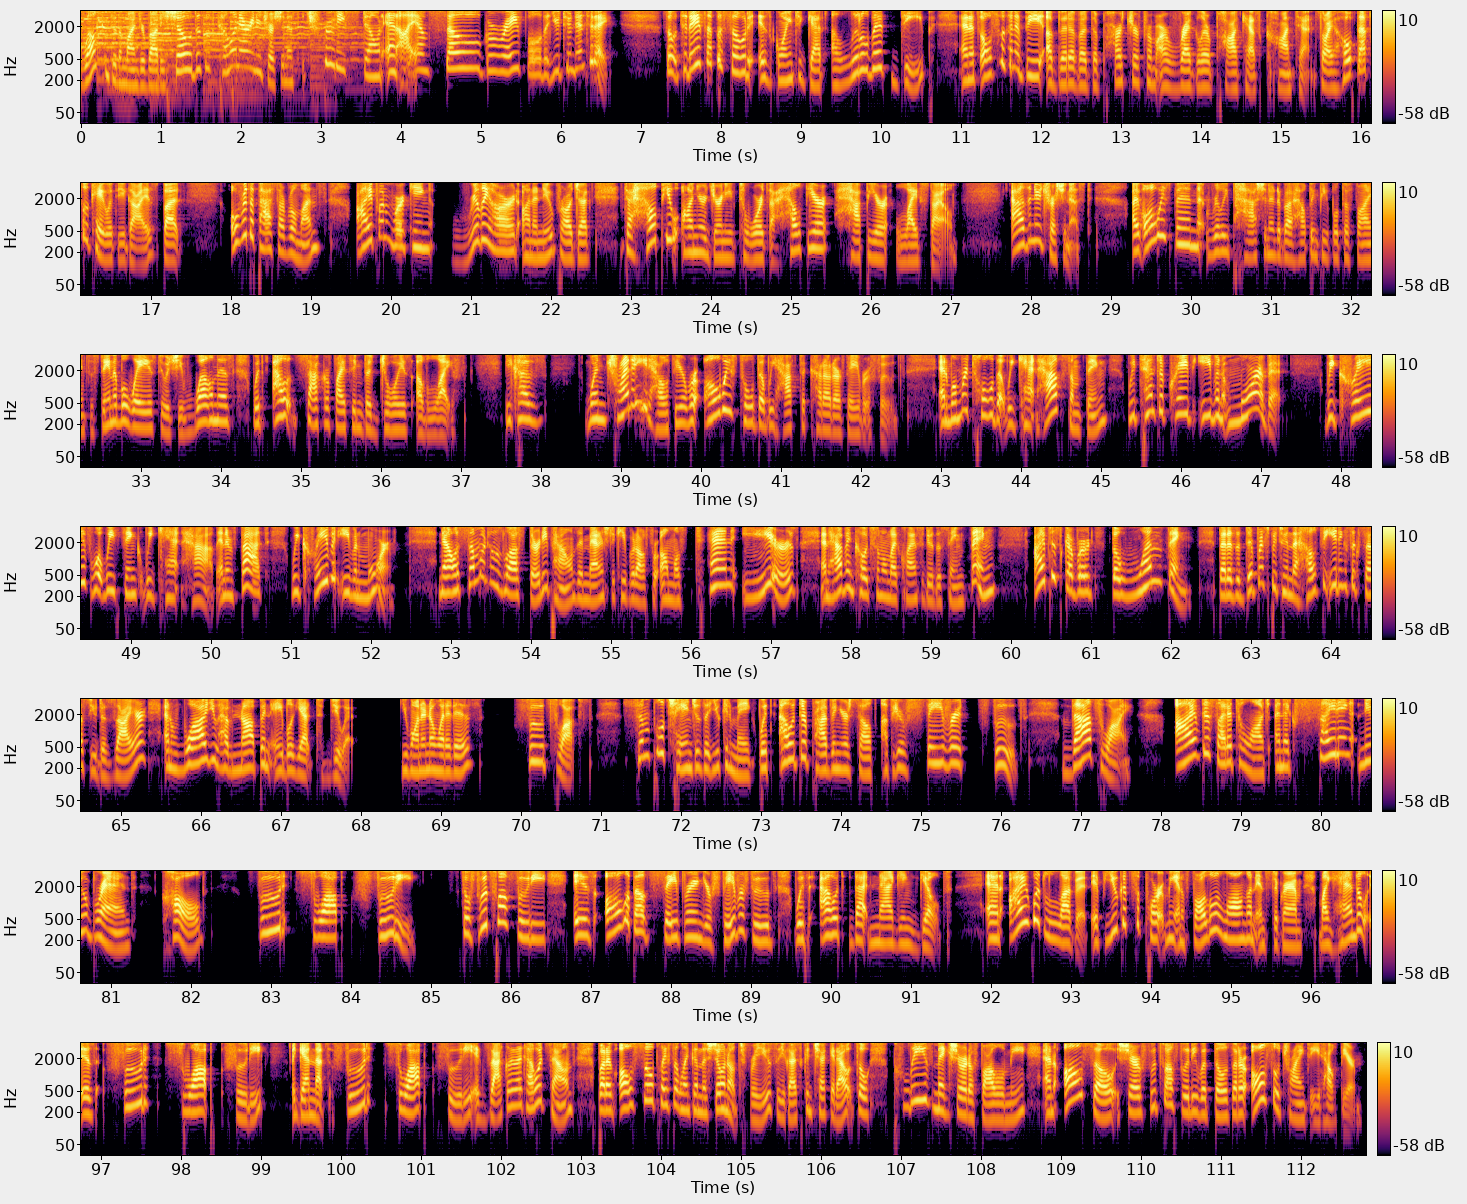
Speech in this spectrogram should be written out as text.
Welcome to the Mind Your Body Show. This is culinary nutritionist Trudy Stone, and I am so grateful that you tuned in today. So, today's episode is going to get a little bit deep, and it's also going to be a bit of a departure from our regular podcast content. So, I hope that's okay with you guys. But over the past several months, I've been working really hard on a new project to help you on your journey towards a healthier, happier lifestyle. As a nutritionist, I've always been really passionate about helping people to find sustainable ways to achieve wellness without sacrificing the joys of life. Because when trying to eat healthier, we're always told that we have to cut out our favorite foods. And when we're told that we can't have something, we tend to crave even more of it. We crave what we think we can't have. And in fact, we crave it even more. Now, as someone who's lost 30 pounds and managed to keep it off for almost 10 years, and having coached some of my clients to do the same thing, I've discovered the one thing that is a difference between the healthy eating success you desire and why you have not been able yet to do it. You want to know what it is? Food swaps. Simple changes that you can make without depriving yourself of your favorite foods. That's why I've decided to launch an exciting new brand called Food Swap Foodie. So, Food Swap Foodie is all about savoring your favorite foods without that nagging guilt. And I would love it if you could support me and follow along on Instagram. My handle is Food Swap Foodie. Again, that's Food Swap Foodie, exactly like how it sounds. But I've also placed a link in the show notes for you so you guys can check it out. So please make sure to follow me and also share Food Swap Foodie with those that are also trying to eat healthier.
